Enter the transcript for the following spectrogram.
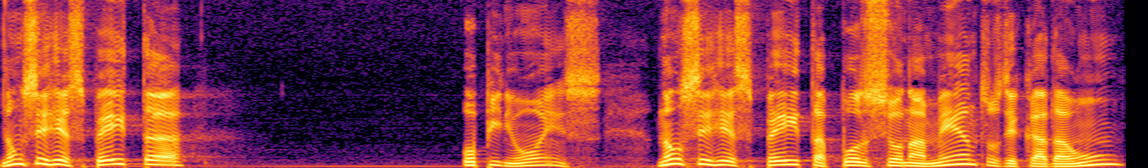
Não se respeita opiniões, não se respeita posicionamentos de cada um.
